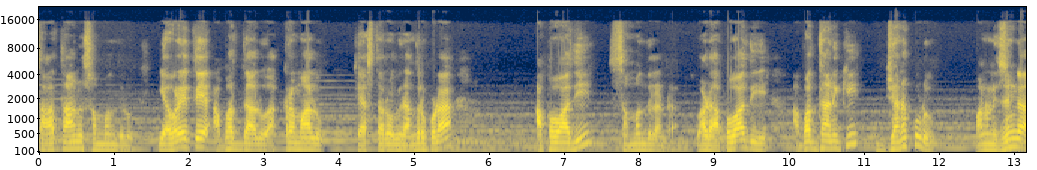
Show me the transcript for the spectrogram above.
సాతాను సంబంధులు. ఎవరైతే అబద్ధాలు అక్రమాలు చేస్తారో వీరందరూ కూడా అపవాది సంబంధులంట. వాడు అపవాది అబద్ధానికి జనకుడు. మనం నిజంగా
